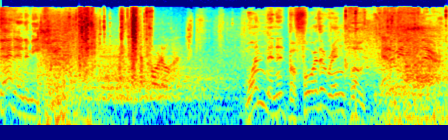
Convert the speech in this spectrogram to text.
That enemy here. I set the portal. One minute before the ring closes. Enemy over there.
